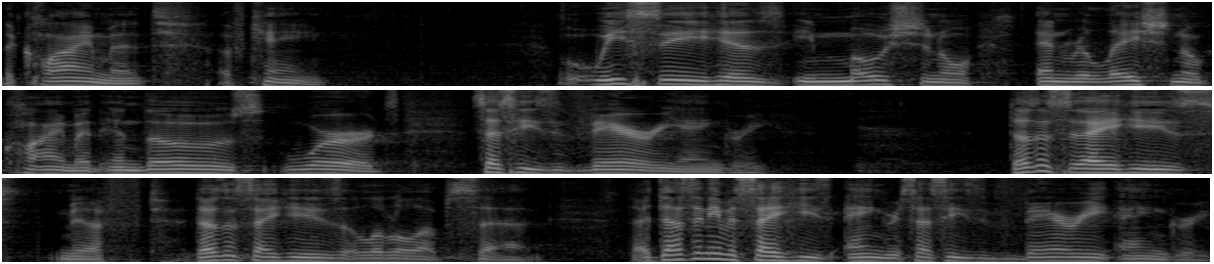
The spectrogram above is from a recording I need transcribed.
the climate of Cain. We see his emotional and relational climate in those words says he's very angry. Doesn't say he's miffed. Doesn't say he's a little upset. It doesn't even say he's angry. It says he's very angry.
